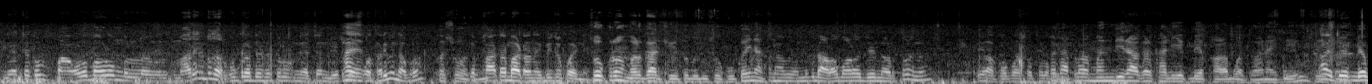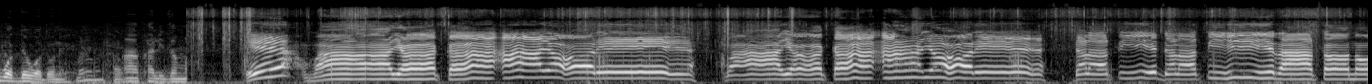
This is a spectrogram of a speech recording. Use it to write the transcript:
નેચર થોડું બાવળો બાવળો મારે ને બધા હરખું કરી દે પેલું નેચર ને પથારી ને આપણે કશું એટલે ફાટા બાટા નહીં બીજું કોઈ નહીં. છોકરો વળગાડ છે તો બધું ચોખ્ખું કઈ નાખ અને અમુક ડાળો બાળો જે નડતો હોય ને એ આખો પાછો થોડો બસ આપણા મંદિર આગળ ખાલી એક બે ફાળ બાંધવાના એટલે એવું હા તો એક બે બોધ દેવો હતો નહીં. બરાબર? હા. ખાલી જમા એ વાયક આયો રે વાયક આયો રે ડળતી ડળતી રાતનો.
